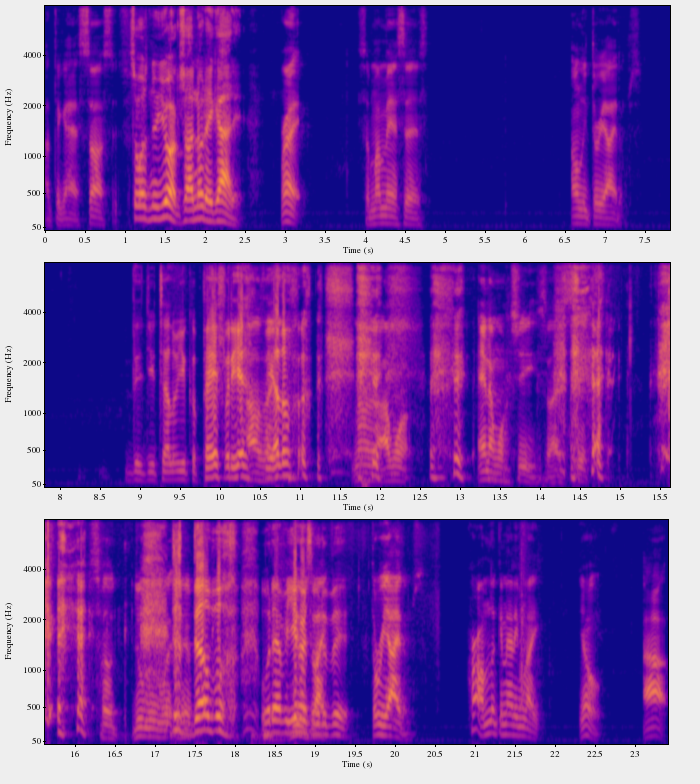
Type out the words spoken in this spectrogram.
I think I had sausage. So it's New York, so I know they got it. Right. So my man says, only three items. Did you tell him you could pay for the, I was the like- other one? No, no, no, I want, and I want cheese. So I six. So do me what? Just double whatever yours was would like, have been. Three items. Carl, I'm looking at him like, yo, I'll,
